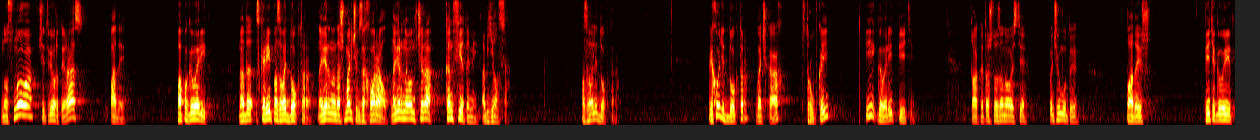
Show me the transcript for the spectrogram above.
но снова в четвертый раз падает. Папа говорит, надо скорее позвать доктора. Наверное, наш мальчик захворал. Наверное, он вчера конфетами объелся. Позвали доктора. Приходит доктор в очках с трубкой и говорит Пете. Так, это что за новости? Почему ты падаешь? Петя говорит,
